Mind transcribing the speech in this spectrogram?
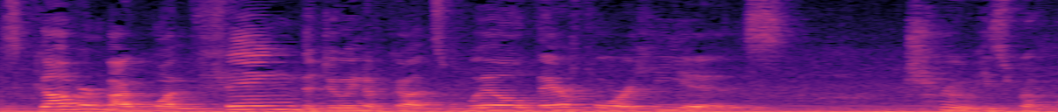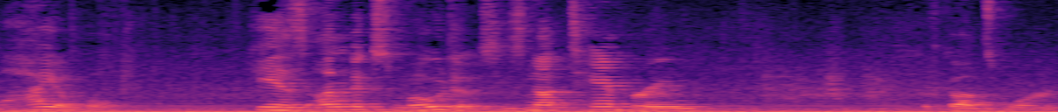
is governed by one thing, the doing of God's will. Therefore, he is true. He's reliable. He has unmixed motives. He's not tampering with God's word.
